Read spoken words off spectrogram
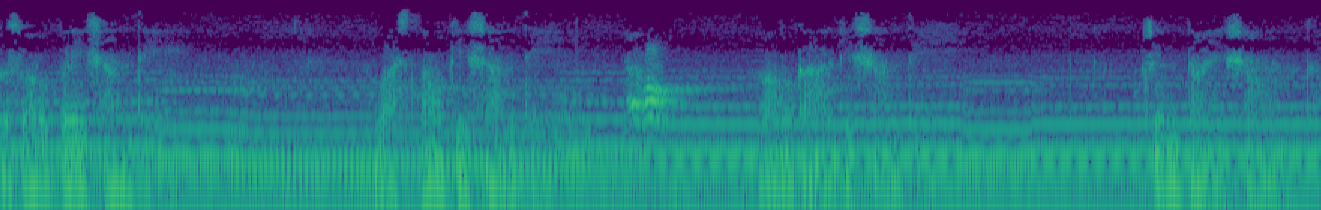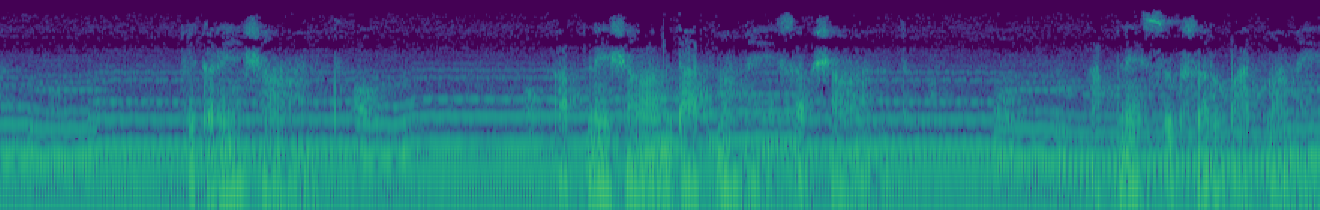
स्वरूपणी शांति। वासनाओं की शांति। अहंकार की शांति। चिंताएँ शांत। फिकरें शांत। अपने शांत आत्मा में सब शांत। अपने सुख स्वरूप आत्मा में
